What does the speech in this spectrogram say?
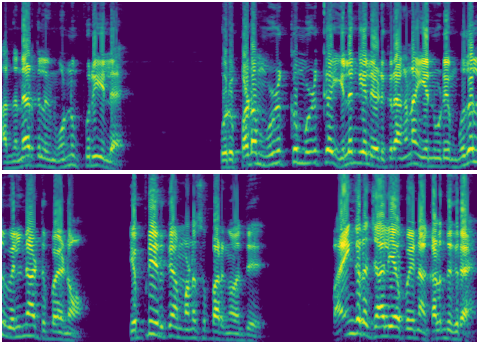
அந்த நேரத்தில் எனக்கு ஒன்றும் புரியல. ஒரு படம் முழுக்க முழுக்க இலங்கையில் எடுக்கிறாங்கன்னா என்னுடைய முதல் வெளிநாட்டு பயணம். எப்படி இருக்கேன் மனசு பாருங்க வந்து. பயங்கர ஜாலியாக போய் நான் கலந்துக்கிறேன்.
